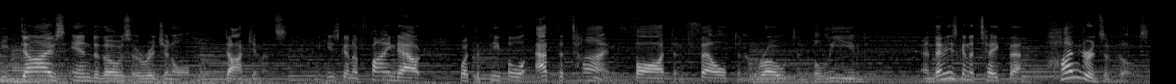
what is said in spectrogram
He dives into those original documents. He's going to find out what the people at the time thought and felt and wrote and believed and then he's going to take that hundreds of those,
